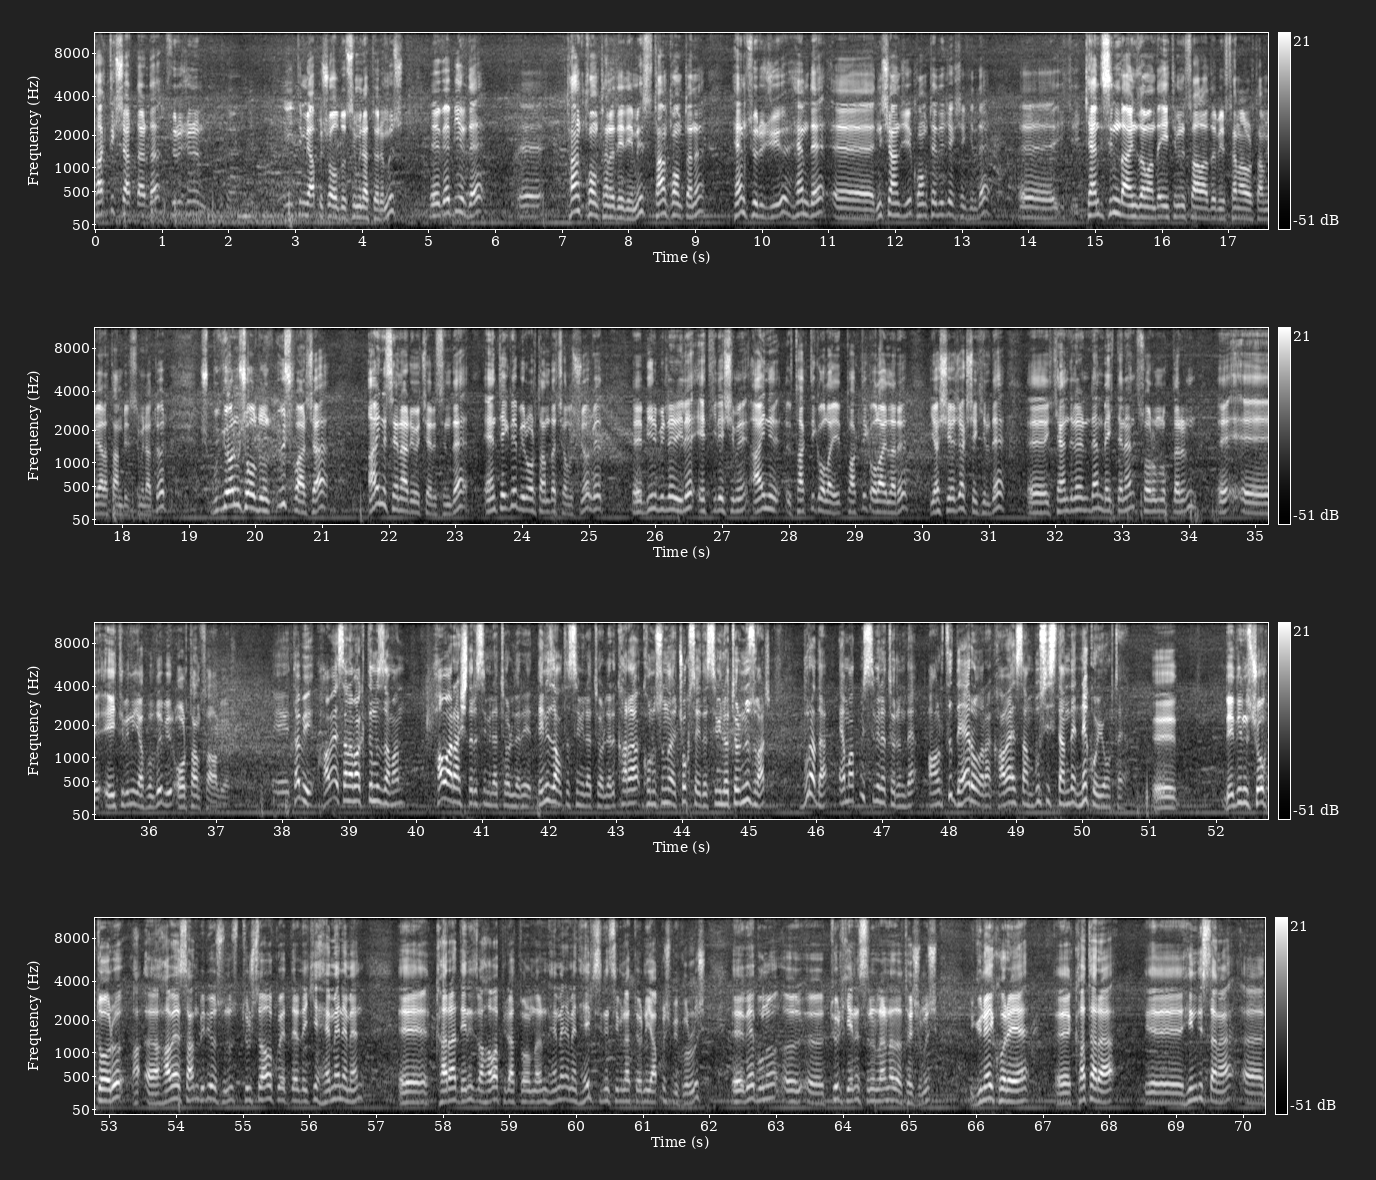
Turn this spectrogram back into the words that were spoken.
taktik şartlarda sürücünün e, eğitim yapmış olduğu simülatörümüz ve bir de tank komutanı dediğimiz tank komutanı hem sürücüyü hem de e, nişancıyı komuta edecek şekilde e, kendisinin de aynı zamanda eğitimini sağladığı bir sanal ortam yaratan bir simülatör. Şu- Bu görmüş olduğunuz üç parça aynı senaryo içerisinde entegre bir ortamda çalışıyor ve e, birbirleriyle etkileşimi aynı taktik olayı, taktik olayları yaşayacak şekilde e, kendilerinden beklenen sorumlulukların e, e, eğitiminin yapıldığı bir ortam sağlıyor. Ee, tabii Havelsan'a baktığımız zaman hava araçları simülatörleri, denizaltı simülatörleri, kara konusunda da çok sayıda simülatörünüz var. Burada M60 simülatöründe artı değer olarak Havelsan bu sistemde ne koyuyor ortaya? Ee, dediğiniz çok doğru. Ha- e, Havelsan biliyorsunuz Türk Silahlı Kuvvetleri'ndeki hemen hemen e, kara, deniz ve hava platformlarının hemen hemen hepsinin simülatörünü yapmış bir kuruluş. E, ve bunu e, e, Türkiye'nin sınırlarına da taşımış. Güney Kore'ye, Katar'a, Hindistan'a,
